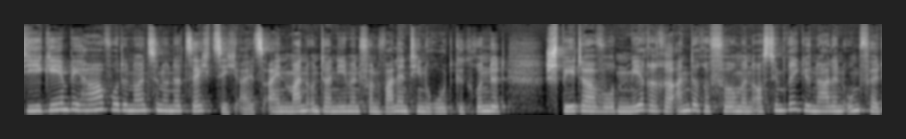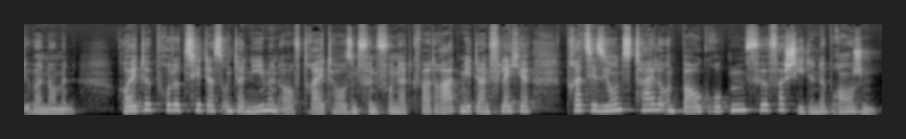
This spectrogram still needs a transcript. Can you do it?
Die GmbH wurde 1960 als Ein-Mann-Unternehmen von Valentin Roth gegründet. Später wurden mehrere andere Firmen aus dem regionalen Umfeld übernommen. Heute produziert das Unternehmen auf 3500 Quadratmetern Fläche Präzisionsteile und Baugruppen für verschiedene Branchen.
